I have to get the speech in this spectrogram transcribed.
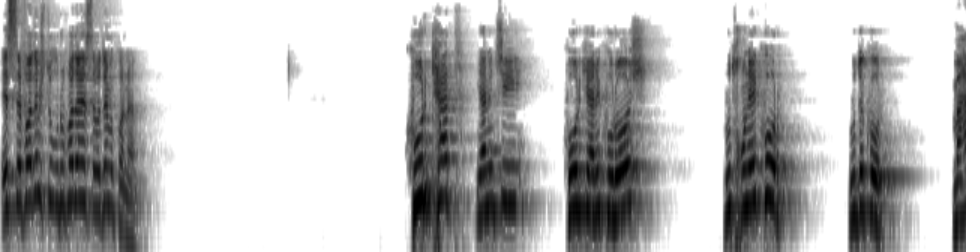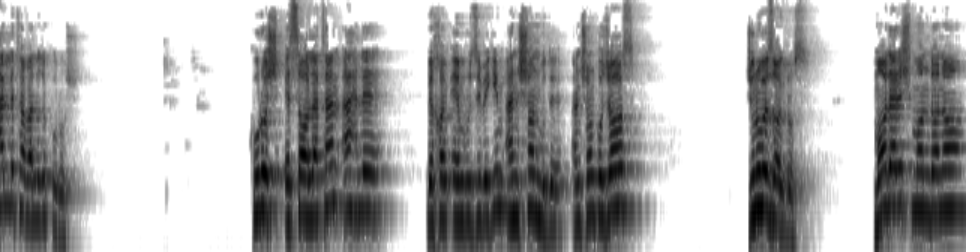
استفاده میشه تو اروپا دارن استفاده می‌کنن. کورکت یعنی چی؟ کورک یعنی کوروش. رودخونه کور. رودکور محل تولد کوروش. کوروش اصالتا اهل بخوایم امروزی بگیم انشان بوده. انشان کجاست؟ جنوب زاگروس مادرش ماندانا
